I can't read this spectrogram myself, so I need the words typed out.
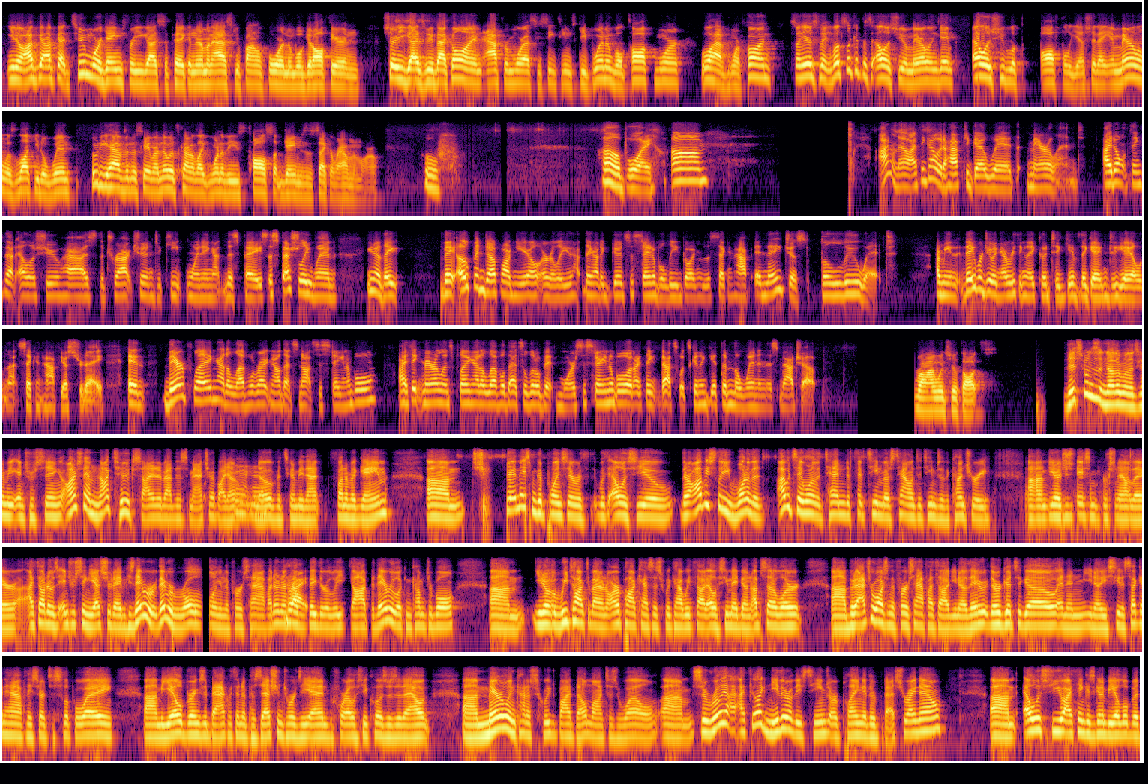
You know, I've got I've got two more games for you guys to pick, and then I'm to ask your final four, and then we'll get off here and sure you guys will be back on after more SEC teams keep winning. We'll talk more. We'll have more fun. So here's the thing. Let's look at this LSU and Maryland game. LSU looked awful yesterday, and Maryland was lucky to win. Who do you have in this game? I know it's kind of like one of these toss-up games in the second round tomorrow. Oof. Oh boy. Um I don't know. I think I would have to go with Maryland. I don't think that LSU has the traction to keep winning at this pace, especially when, you know, they they opened up on Yale early. They had a good sustainable lead going into the second half and they just blew it. I mean, they were doing everything they could to give the game to Yale in that second half yesterday. And they're playing at a level right now that's not sustainable. I think Maryland's playing at a level that's a little bit more sustainable, and I think that's what's going to get them the win in this matchup. Ryan, what's your thoughts? This one's another one that's going to be interesting. Honestly, I'm not too excited about this matchup. I don't Mm-mm. know if it's going to be that fun of a game. Um, Shea made some good points there with, with LSU. They're obviously one of the, I would say, one of the 10 to 15 most talented teams in the country. Um, you know, just based on personnel there. I thought it was interesting yesterday because they were they were rolling in the first half. I don't know how Right. big their lead got, but they were looking comfortable. Um, you know, we talked about on our podcast this week how we thought LSU may be on upset alert. Uh, but after watching the first half, I thought, you know, they're they're good to go. And then, you know, you see the second half, they start to slip away. Um, Yale brings it back within a possession towards the end before LSU closes it out. Um, Maryland kind of squeaked by Belmont as well. Um, so really, I, I feel like neither of these teams are playing at their best right now. Um, LSU, I think, is going to be a little bit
